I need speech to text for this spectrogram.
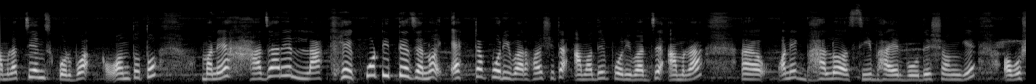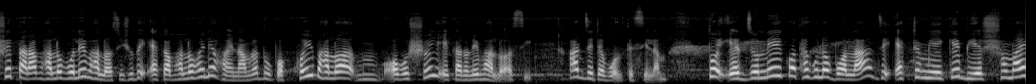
আমরা চেঞ্জ করব। অন্তত মানে হাজারে, লাখে, কোটিতে যেন একটা পরিবার হয়, সেটা আমাদের পরিবার যে আমরা অনেক ভালো আছি ভাইয়ের বউদের সঙ্গে। অবশ্যই তারা ভালো বলেই ভালো আছি, শুধু একা ভালো হইলে হয় না, আমরা দুপক্ষই ভালো, অবশ্যই এ কারণে ভালো আছি, আর যেটা বলতেছিলাম। তো এর জন্য এই কথাগুলো বলা যে একটা মেয়েকে বিয়ের সময়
